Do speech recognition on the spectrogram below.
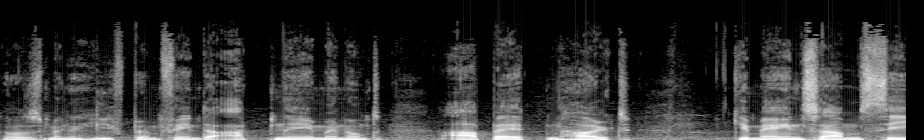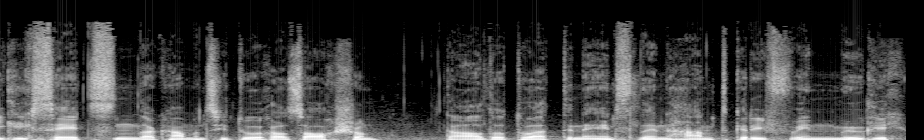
dass man ihnen hilft beim Fender abnehmen und arbeiten halt gemeinsam Segel setzen, da kann man sie durchaus auch schon da oder dort den einzelnen Handgriff, wenn möglich,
